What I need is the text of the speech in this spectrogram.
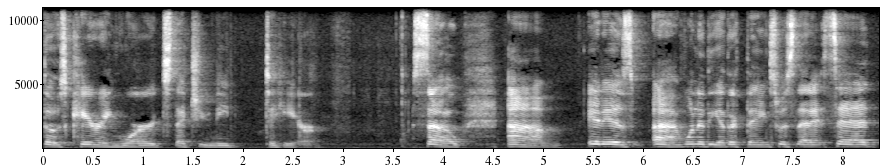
those caring words that you need to hear. So, um, it is uh, one of the other things was that it said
